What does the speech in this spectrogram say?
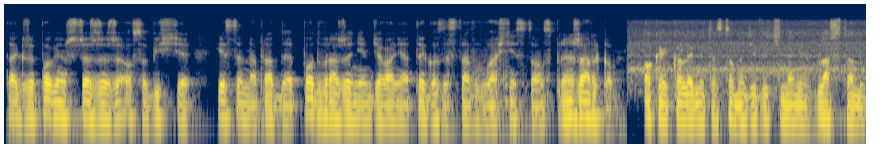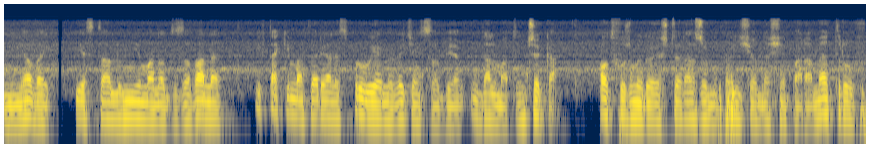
Także powiem szczerze, że osobiście jestem naprawdę pod wrażeniem działania tego zestawu właśnie z tą sprężarką. Ok, kolejny test to będzie wycinanie w blaszce aluminiowej. Jest to aluminium anodyzowane i w takim materiale spróbujemy wyciąć sobie dalmatyńczyka. Otwórzmy go jeszcze raz, żeby upewnić się odnośnie parametrów.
